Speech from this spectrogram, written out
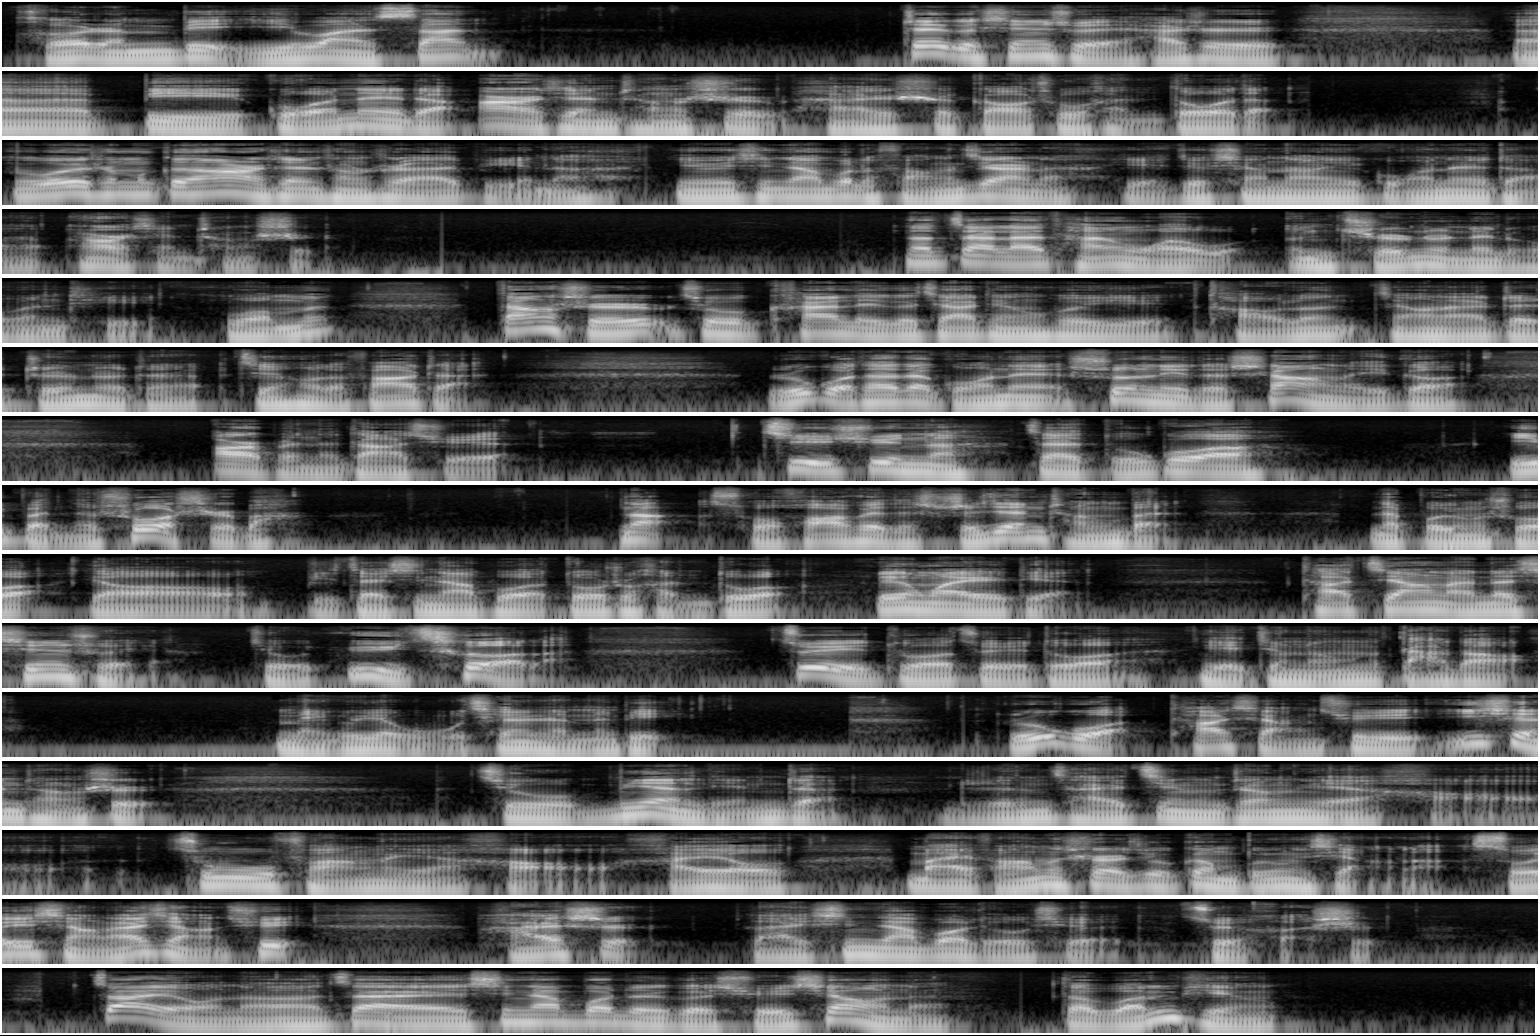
合人民币一万三，这个薪水还是呃比国内的二线城市还是高出很多的。我为什么跟二线城市来比呢？因为新加坡的房价呢，也就相当于国内的二线城市。那再来谈我侄女那个问题，我们当时就开了一个家庭会议，讨论将来这侄女的今后的发展。如果她在国内顺利的上了一个二本的大学，继续呢再读过一本的硕士吧，那所花费的时间成本，那不用说，要比在新加坡多出很多。另外一点，他将来的薪水就预测了。最多最多也就能达到每个月五千人民币。如果他想去一线城市，就面临着人才竞争也好，租房也好，还有买房的事儿就更不用想了。所以想来想去，还是来新加坡留学最合适。再有呢，在新加坡这个学校呢的文凭，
